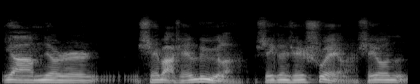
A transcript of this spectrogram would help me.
要么就是谁把谁绿了，谁跟谁睡了，谁又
